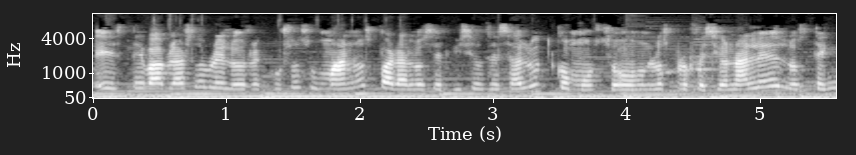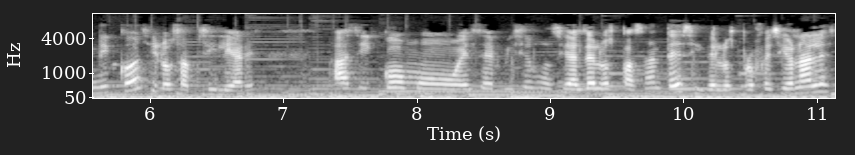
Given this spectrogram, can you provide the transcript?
este va a hablar sobre los recursos humanos para los servicios de salud, como son los profesionales, los técnicos y los auxiliares, así como el servicio social de los pasantes y de los profesionales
